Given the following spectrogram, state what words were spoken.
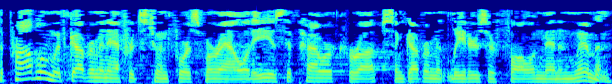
The problem with government efforts to enforce morality is that power corrupts and government leaders are fallen men and women.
